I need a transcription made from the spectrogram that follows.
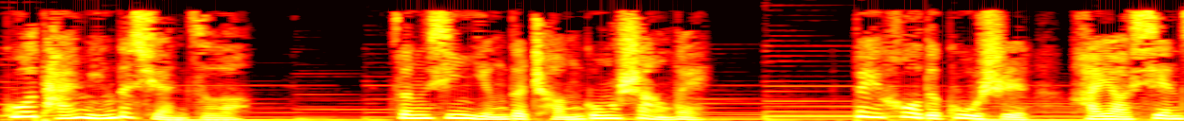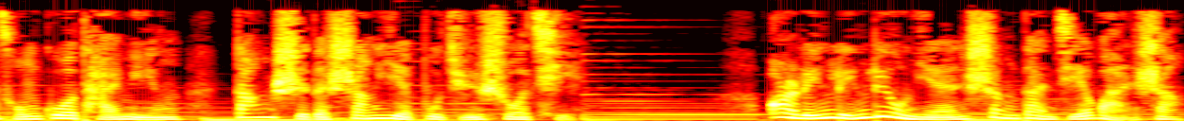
郭台铭的选择，曾心莹的成功上位，背后的故事还要先从郭台铭当时的商业布局说起。二零零六年圣诞节晚上。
